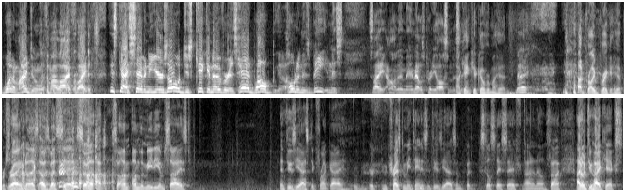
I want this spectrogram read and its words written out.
what am I doing with my life? Like, this guy's 70 years old, just kicking over his head while holding his beat, and it's, it's like, I don't know, man, that was pretty awesome to see. I can't kick over my head. No. I'd probably break a hip or something. Right. No, that's, I was about to say. So, I, I'm, so I'm I'm the medium-sized, enthusiastic front guy who, or, who tries to maintain his enthusiasm but still stay safe. I don't know. So I, I don't do high kicks.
